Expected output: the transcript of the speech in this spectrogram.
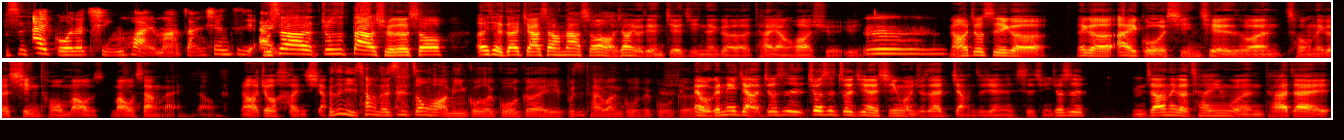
不是爱国的情怀吗？展现自己爱国。不是啊，就是大学的时候，而且再加上那时候好像有点接近那个太阳花学运，嗯，然后就是一个。那个爱国心切突然从那个心头冒冒上来，你知道吗然后就很想。可是你唱的是中华民国的国歌，也不是台湾国的国歌。哎、欸，我跟你讲，就是就是最近的新闻就在讲这件事情，就是你知道那个蔡英文他在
